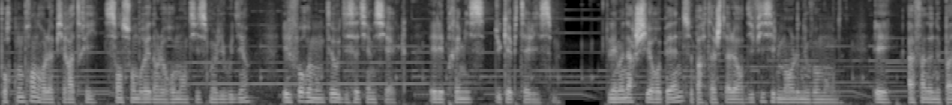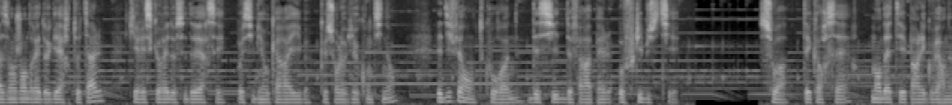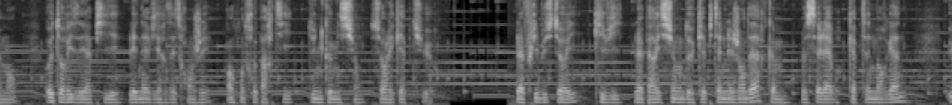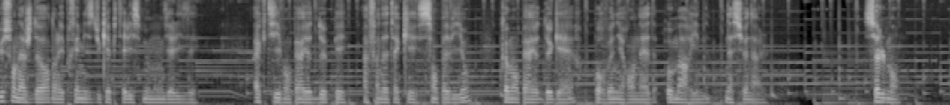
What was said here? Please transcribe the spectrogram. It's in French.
Pour comprendre la piraterie sans sombrer dans le romantisme hollywoodien, il faut remonter au XVIIe siècle et les prémices du capitalisme. Les monarchies européennes se partagent alors difficilement le nouveau monde, et, afin de ne pas engendrer de guerre totale, qui risquerait de se déverser aussi bien aux Caraïbes que sur le vieux continent, les différentes couronnes décident de faire appel aux flibustiers, soit des corsaires mandatés par les gouvernements, autorisés à piller les navires étrangers en contrepartie d'une commission sur les captures. La flibusterie, qui vit l'apparition de capitaines légendaires comme le célèbre Captain Morgan, eut son âge d'or dans les prémices du capitalisme mondialisé active en période de paix afin d'attaquer sans pavillon, comme en période de guerre pour venir en aide aux marines nationales. Seulement,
